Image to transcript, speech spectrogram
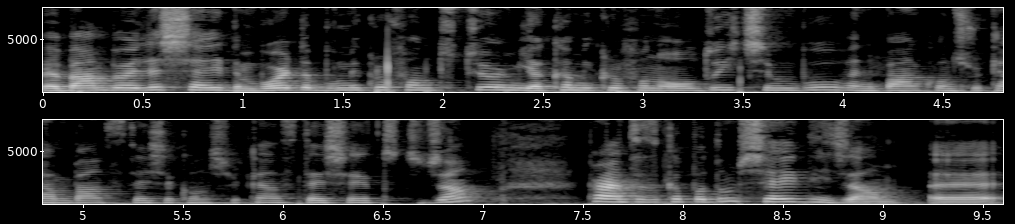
Ve ben böyle şeydim. Bu arada bu mikrofonu tutuyorum. Yaka mikrofonu olduğu için bu hani ben konuşurken ben Stacia konuşurken Stacia'yı tutacağım. Parantezi kapadım. Şey diyeceğim. E,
